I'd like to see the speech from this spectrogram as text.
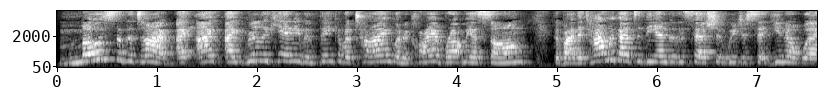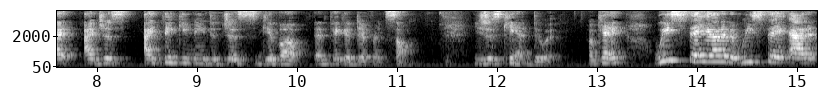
most of the time, I, I, I, really can't even think of a time when a client brought me a song that by the time we got to the end of the session, we just said, you know what, I just, I think you need to just give up and pick a different song. You just can't do it. Okay? We stay at it and we stay at it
